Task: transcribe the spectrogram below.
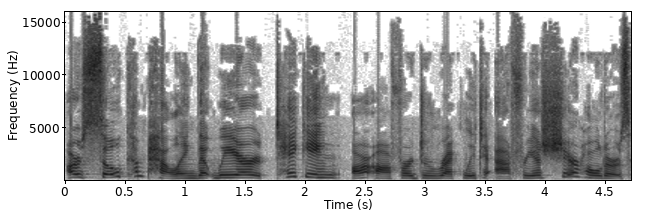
are so compelling that we are taking our offer directly to Aphria shareholders.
